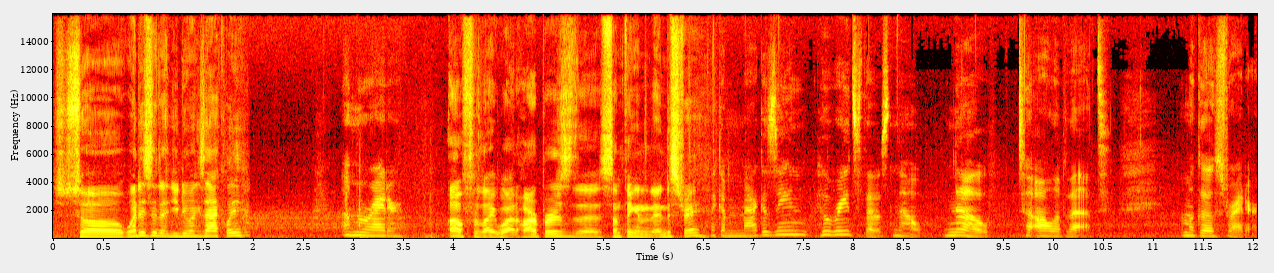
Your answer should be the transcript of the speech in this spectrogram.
So, what is it that you do exactly? I'm a writer. Oh, for like what? Harper's? The something in the industry? Like a magazine? Who reads those? No, no to all of that. I'm a ghostwriter.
